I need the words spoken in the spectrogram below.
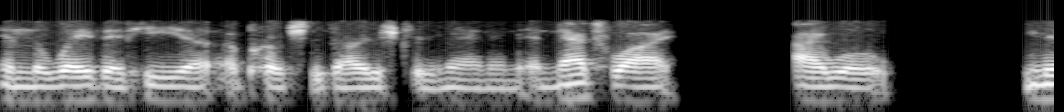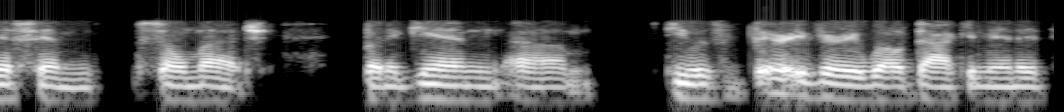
in the way that he uh, approached his artistry man. And, and that's why i will miss him so much. But again um, he was very very well documented.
